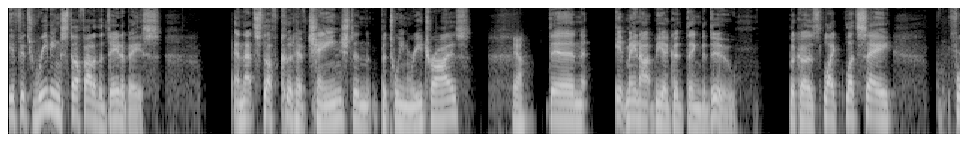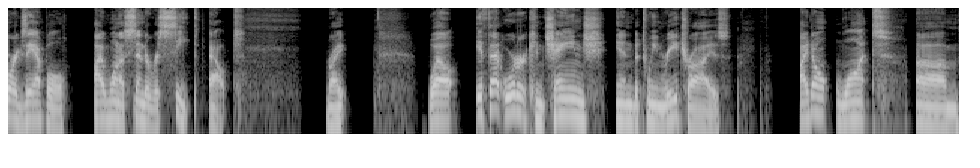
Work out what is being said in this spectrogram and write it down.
if it's reading stuff out of the database and that stuff could have changed in between retries, yeah, then it may not be a good thing to do. Because like let's say for example, I want to send a receipt out. Right? Well, if that order can change in between retries, I don't want um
